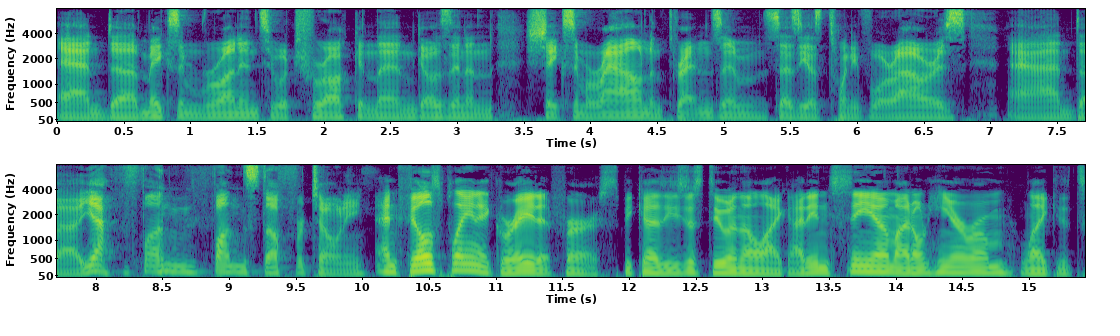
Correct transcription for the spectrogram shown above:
and uh, makes him run into a truck, and then goes in and shakes him around and threatens him. Says he has 24 hours, and uh, yeah, fun, fun stuff for Tony. And Phil's playing it great at first because he's just doing the like I didn't see him, I don't hear him. Like it's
